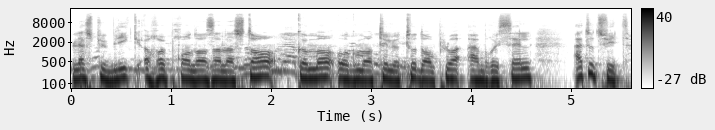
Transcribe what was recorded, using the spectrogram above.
Place publique reprend dans un instant comment augmenter le taux d'emploi à Bruxelles? À tout de suite.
